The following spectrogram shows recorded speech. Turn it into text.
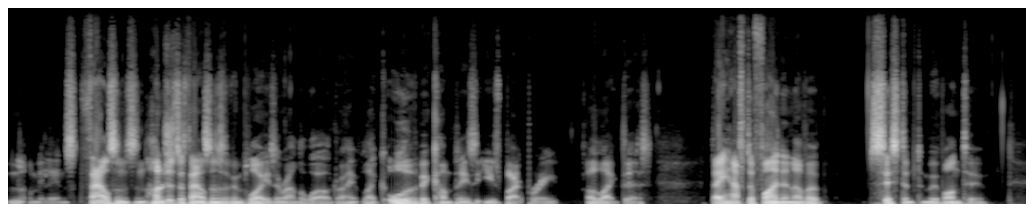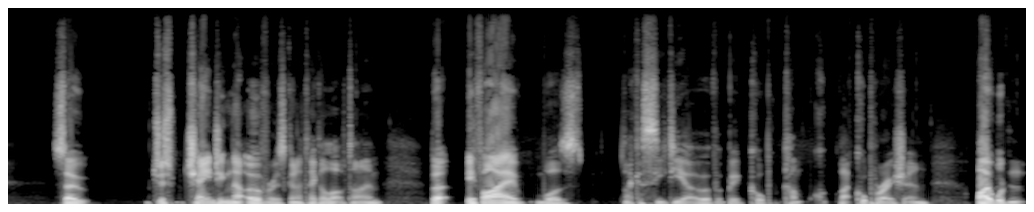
not millions, thousands and hundreds of thousands of employees around the world, right? Like all of the big companies that use BlackBerry are like this. They have to find another system to move on to. So just changing that over is going to take a lot of time. But if I was like a CTO of a big corp- com- like corporation, I wouldn't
